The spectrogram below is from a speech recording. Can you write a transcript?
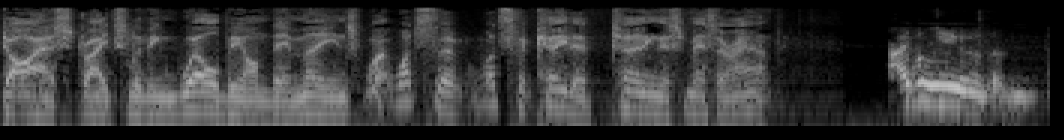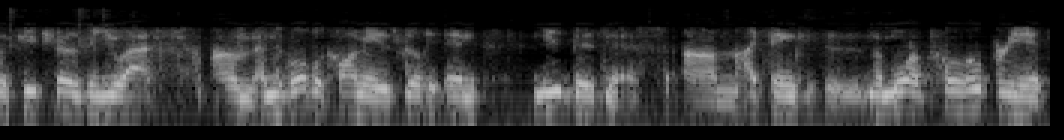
dire straits, living well beyond their means. What, what's the what's the key to turning this mess around? I believe the future of the U.S. Um, and the global economy is really in new business. Um, I think the more appropriate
